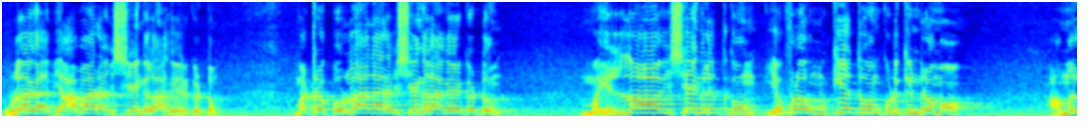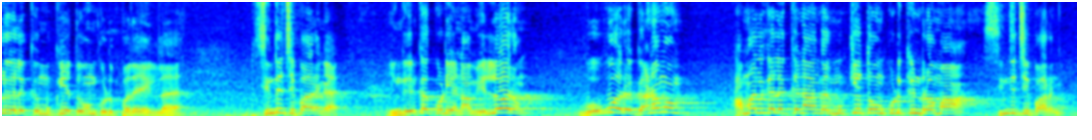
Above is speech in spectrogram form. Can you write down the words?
உலக வியாபார விஷயங்களாக இருக்கட்டும் மற்ற பொருளாதார விஷயங்களாக இருக்கட்டும் எல்லா விஷயங்களுக்கும் எவ்வளவு முக்கியத்துவம் கொடுக்கின்றோமோ அமல்களுக்கு முக்கியத்துவம் கொடுப்பதே இல்லை. சிந்திச்சு பாருங்க. இங்கே இருக்கக்கூடிய நாம் எல்லோரும் ஒவ்வொரு கணமும் அமல்களுக்கு நாங்கள் முக்கியத்துவம் கொடுக்கின்றோமா? சிந்திச்சு பாருங்கள்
